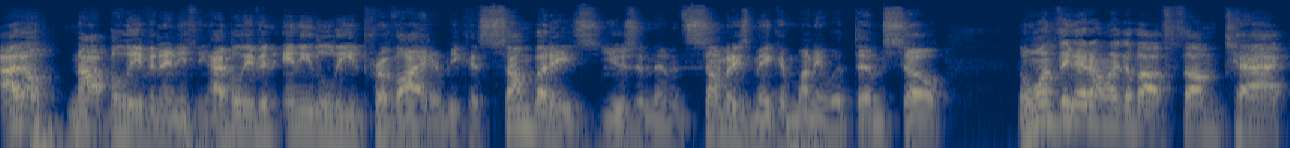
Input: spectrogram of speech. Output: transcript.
I don't not believe in anything. I believe in any lead provider because somebody's using them and somebody's making money with them. So The one thing I don't like about Thumbtack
